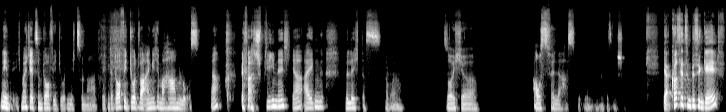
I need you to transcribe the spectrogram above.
ne, ich möchte jetzt dem Dorfidioten nicht zu nahe treten. Der Dorfidiot war eigentlich immer harmlos, ja? Der war spleenig, ja, eigenwillig, das aber solche Ausfälle hast du eben in der Gesellschaft. Ja, kostet jetzt ein bisschen Geld,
